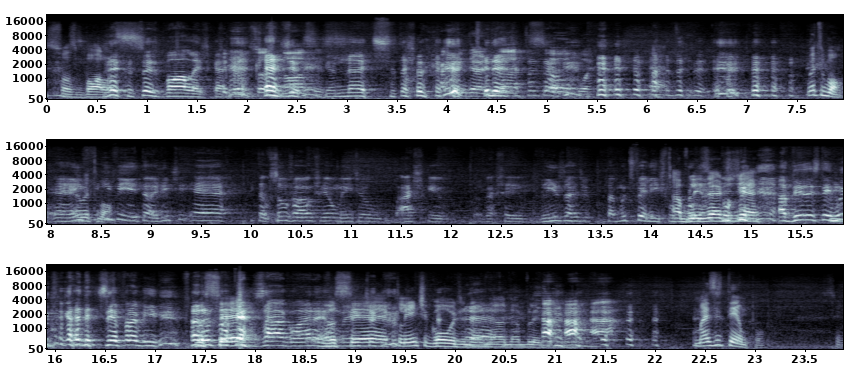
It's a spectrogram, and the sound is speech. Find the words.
Suas com as bolas. suas bolas, cara. Cara, nozes. tipo, Nuts. Você tá jogando. Nuts. Oh, boy. Muito bom, É, é, muito enfim, bom. enfim, então a gente. É, então, são jogos que realmente eu acho que. Eu achei Blizzard tá muito feliz. por- A Blizzard porque é- A Blizzard tem muito a agradecer pra mim. Parando Você é- pensar agora, realmente. Você é cliente gold né, na, na Blizzard. Mas e tempo? Sim.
